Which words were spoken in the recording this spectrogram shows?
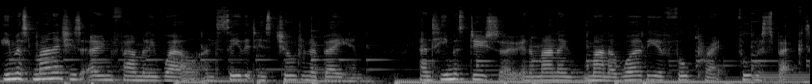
He must manage his own family well and see that his children obey him, and he must do so in a manner, manner worthy of full, full respect.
